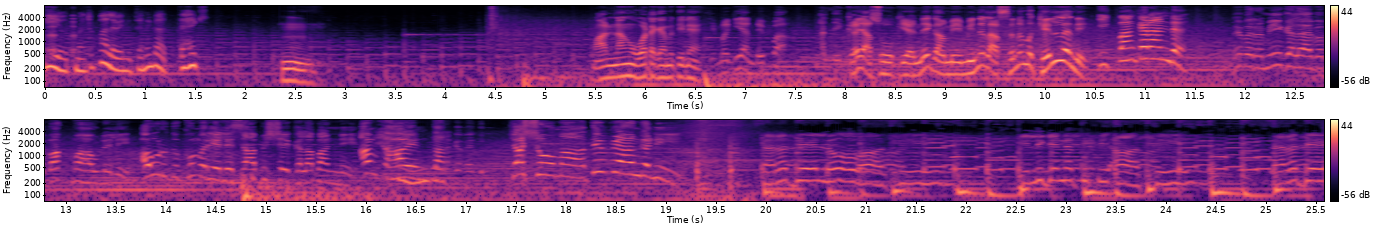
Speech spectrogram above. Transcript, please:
ගියොත් මට පලවෙනි තැන ගත්ත හැකි මන්නං ඕට කැමති නෑ. එම කියන්න එපා. අනික යසෝ කියන්නේ ගමේ මින්න ලස්සනම කෙල්ලනේ. ඉක්මං කරන්න. මෙවර මීගලෑව බක්මහවුලෙලි අවුරුදු කුමරිය ලෙස අභිෂේක ලබන්නේ. අංකහයෙන් තර්ග වැදු යශෝමා දිව්‍යාංගනී. සැරදේ ලෝවාසී පිළිගෙන තුති ආසී. සැරදේ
